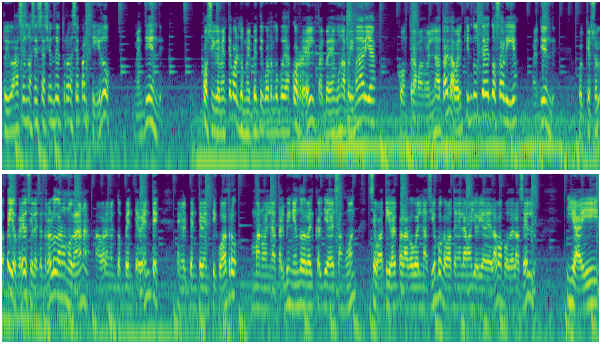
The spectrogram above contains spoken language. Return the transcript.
tú ibas a hacer una sensación dentro de ese partido, ¿me entiendes? Posiblemente para el 2024 tú podías correr, tal vez en una primaria contra Manuel Natal, a ver quién de ustedes dos salía, ¿me entiendes? Porque eso es lo que yo creo. Si Alessandro Lugano no gana ahora en el 2020, en el 2024, Manuel Natal viniendo de la alcaldía de San Juan, se va a tirar para la gobernación porque va a tener la mayoría de edad para poder hacerlo. Y ahí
